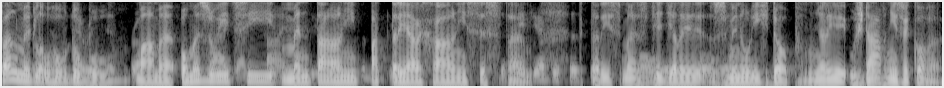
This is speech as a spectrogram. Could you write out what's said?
velmi dlouhou dobu máme omezující mentální patriarchální systém, který jsme zdědili z minulých dob, měli jej už dávní řekové.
